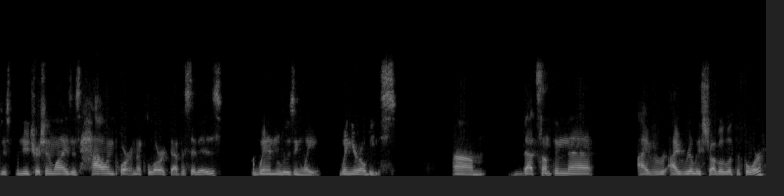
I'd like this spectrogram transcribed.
just nutrition wise is how important a caloric deficit is when losing weight, when you're obese. Um, that's something that I've I really struggled with before,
